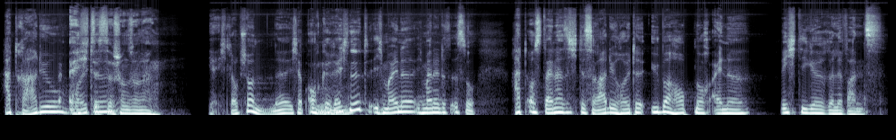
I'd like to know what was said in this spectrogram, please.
Hat Radio Echt, heute... ist das schon so lang? Ja, ich glaube schon. Ne? Ich habe auch Mhm. gerechnet. Ich meine, ich meine, das ist so. Hat aus deiner Sicht das Radio heute überhaupt noch eine richtige Relevanz?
